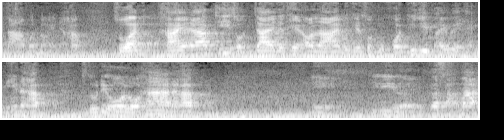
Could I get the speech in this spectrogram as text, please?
ำตามกันหน่อยนะครับ ส่วนใครนะครับที่สนใจจะเทรนออนไลน์หรือเทรนส่วนบุคคลที่ยิมไพรเวทแห่งนี้นะครับสตูดิโอโลห้านะครับนี่ที่นี่เลยก็สามารถ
